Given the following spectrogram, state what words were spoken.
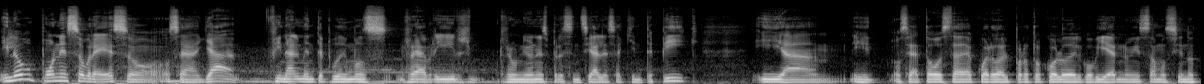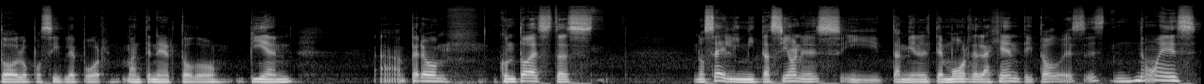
Y luego pones sobre eso, o sea, ya finalmente pudimos reabrir reuniones presenciales aquí en Tepic. Y, y, o sea, todo está de acuerdo al protocolo del gobierno y estamos haciendo todo lo posible por mantener todo bien. Ah, pero con todas estas, no sé, limitaciones y también el temor de la gente y todo, es, no, es,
